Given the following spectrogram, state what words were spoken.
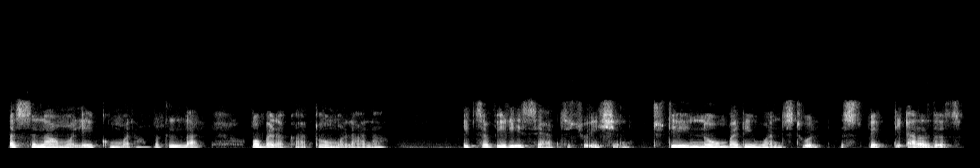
Assalamu alaikum wa rahmatullahi Molana. It's a very sad situation. Today, nobody wants to respect the elders.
